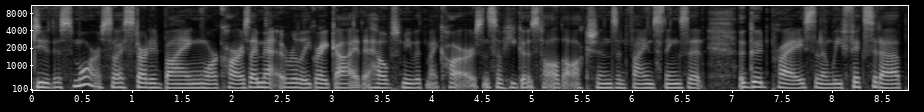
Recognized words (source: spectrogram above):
do this more. So I started buying more cars. I met a really great guy that helps me with my cars. And so he goes to all the auctions and finds things at a good price. And then we fix it up.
